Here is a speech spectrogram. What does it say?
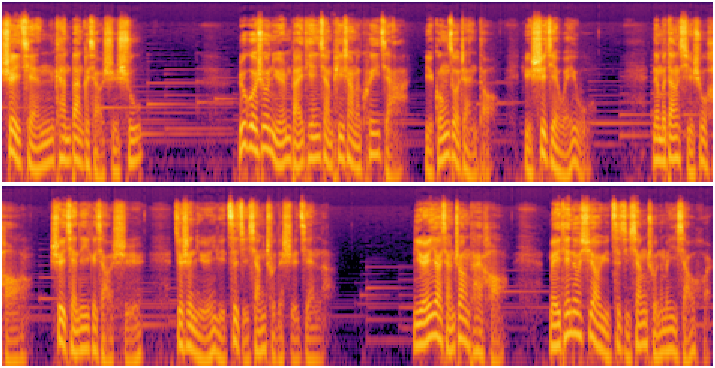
睡前看半个小时书。如果说女人白天像披上了盔甲，与工作战斗，与世界为伍，那么当洗漱好，睡前的一个小时，就是女人与自己相处的时间了。女人要想状态好，每天都需要与自己相处那么一小会儿，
